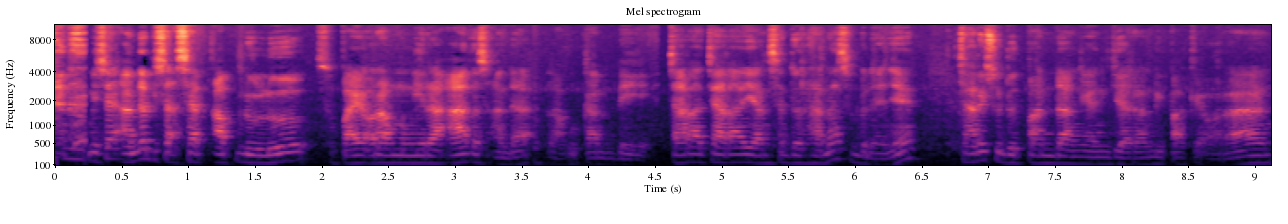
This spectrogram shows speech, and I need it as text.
Misalnya Anda bisa set up dulu supaya orang mengira A, terus Anda lakukan B. Cara-cara yang sederhana sebenarnya cari sudut pandang yang jarang dipakai orang,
